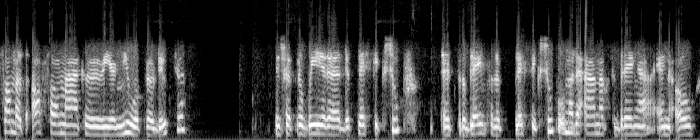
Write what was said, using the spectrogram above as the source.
van dat afval maken we weer nieuwe producten. Dus we proberen de plastic soep, het probleem van de plastic soep onder de aandacht te brengen. En ook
